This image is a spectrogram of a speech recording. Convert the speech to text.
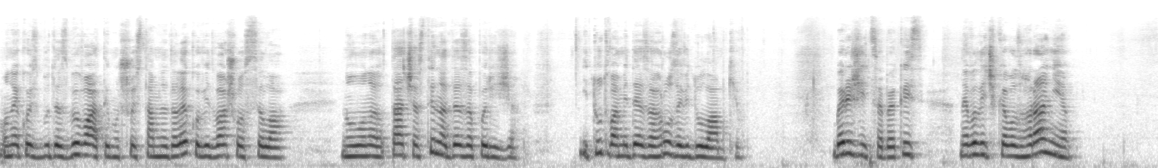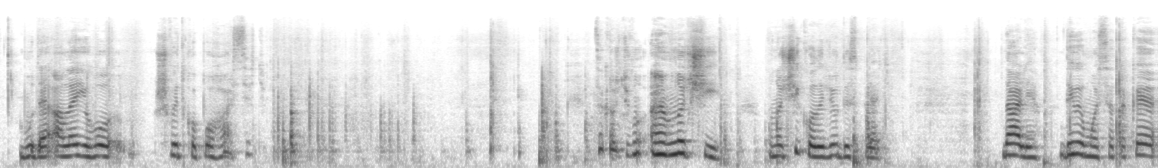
воно якось буде збиватимуть щось там недалеко від вашого села. Ну, воно та частина, де Запоріжжя. І тут вам іде загроза від уламків. Бережіть себе, якесь невеличке возгорання буде, але його швидко погасять. Це кажуть вночі. Вночі, коли люди сплять. Далі дивимося таке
